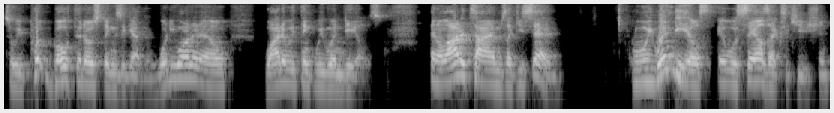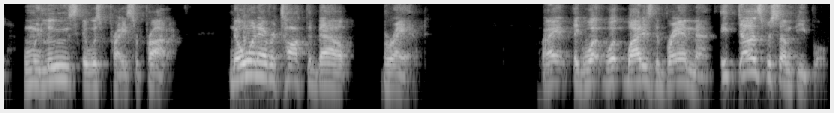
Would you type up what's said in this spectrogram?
So, we put both of those things together. What do you want to know? Why do we think we win deals? And a lot of times, like you said, when we win deals, it was sales execution. When we lose, it was price or product. No one ever talked about brand, right? Like, what, what, why does the brand matter? It does for some people.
